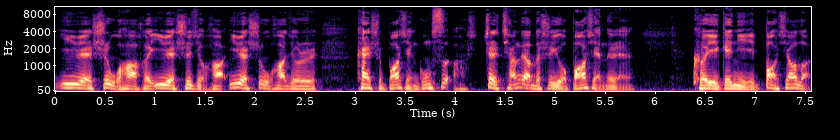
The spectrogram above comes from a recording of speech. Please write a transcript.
一月十五号和一月十九号，一月十五号就是开始保险公司啊，这强调的是有保险的人可以给你报销了。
